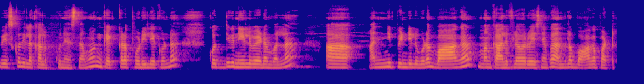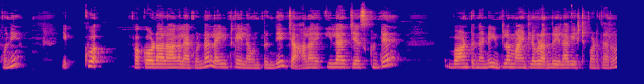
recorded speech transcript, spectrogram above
వేసుకొని ఇలా కలుపుకునేస్తాము. ఇంకెక్కడ పొడి లేకుండా కొద్దిగా నీళ్ళు వేయడం వల్ల ఆ అన్ని పిండిలు కూడా బాగా మన కాలీఫ్లవర్ వేసినాక అందులో బాగా పట్టుకొని ఎక్కువ పకోడా లాగా లేకుండా లైట్గా ఇలా ఉంటుంది. చాలా ఇలా చేసుకుంటే బాగుంటుందండి. ఇంట్లో మా ఇంట్లో కూడా అందరూ ఇలాగే ఇష్టపడతారు.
